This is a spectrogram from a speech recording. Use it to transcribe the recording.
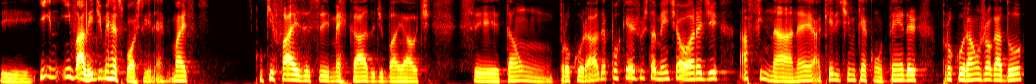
e, e invalide minha resposta, Guilherme. Mas o que faz esse mercado de buyout ser tão procurado é porque é justamente a hora de afinar, né? Aquele time que é contender, procurar um jogador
